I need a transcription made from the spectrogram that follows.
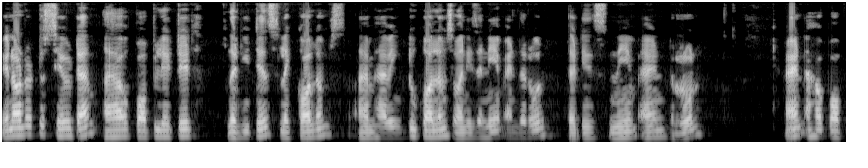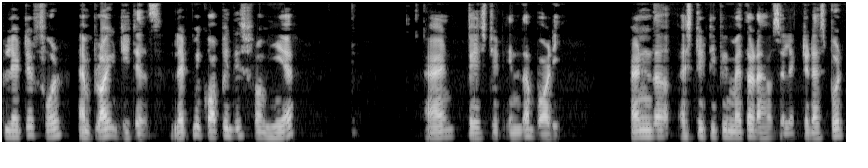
In order to save time, I have populated the details like columns. I am having two columns. One is the name and the role. That is name and role. And I have populated for employee details. Let me copy this from here and paste it in the body. And the HTTP method I have selected as put.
